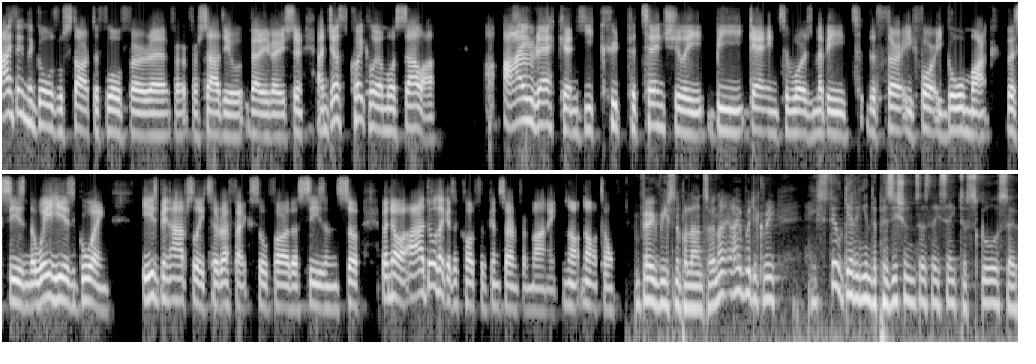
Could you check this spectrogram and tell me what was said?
I, think the goals will start to flow for uh, for for Sadio very very soon. And just quickly on Mo Salah, I reckon he could potentially be getting towards maybe the 30 40 goal mark this season. The way he is going, he's been absolutely terrific so far this season. So, but no, I don't think it's a cause for concern for Manny. Not not at all. Very reasonable answer, and I, I would agree he's still getting in the positions, as they say, to score. So,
